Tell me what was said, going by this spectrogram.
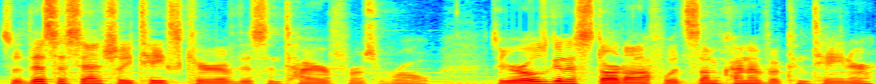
So this essentially takes care of this entire first row. So you're always going to start off with some kind of a container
